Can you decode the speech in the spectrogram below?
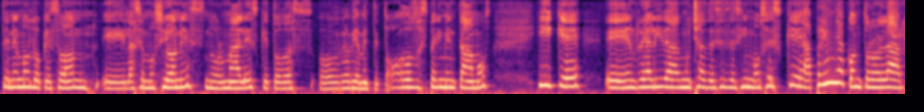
tenemos lo que son eh, las emociones normales que todas, obviamente todos experimentamos y que eh, en realidad muchas veces decimos es que aprende a controlar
